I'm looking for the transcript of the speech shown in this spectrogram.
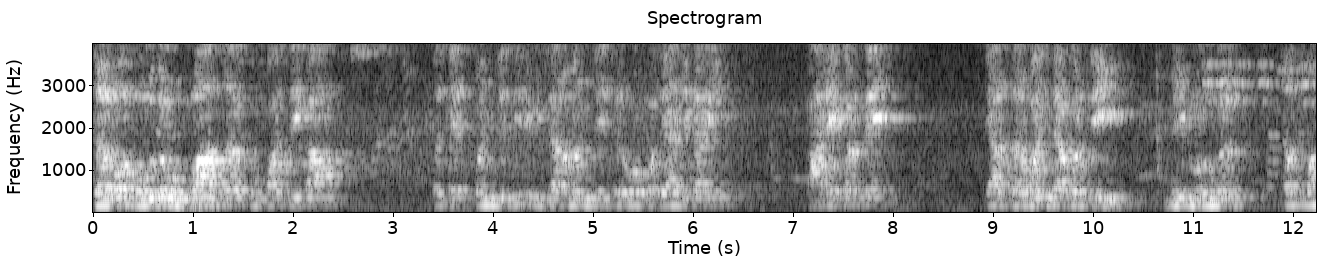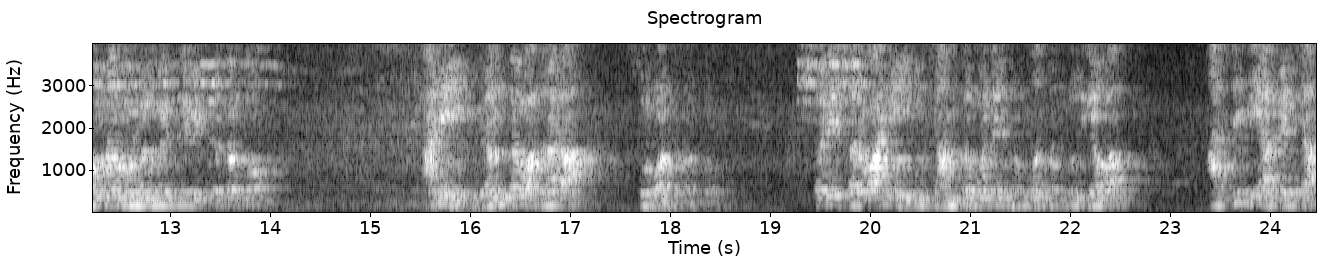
सर्व बौद्ध उपासक उपासिका तसेच पंचशील विचारमांचे सर्व पदाधिकारी कार्यकर्ते या सर्वांच्या प्रती मी मंगल सद्भावना मंगल मैत्री व्यक्त करतो आणि ग्रंथ वाचनाला सुरुवात करतो. तरी सर्वांनी शांतपणे धम्म समजून घ्यावा अशी मी अपेक्षा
